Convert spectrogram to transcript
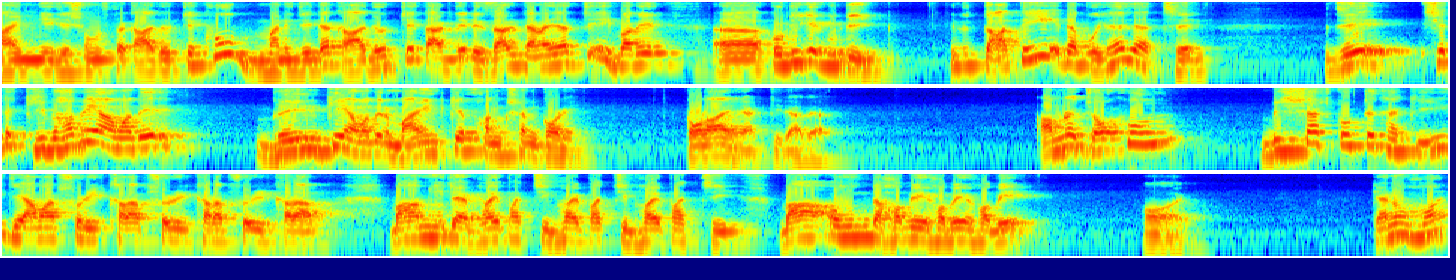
মাইন্ড নিয়ে যে সমস্ত কাজ হচ্ছে, খুব মানে যেটা কাজ হচ্ছে, তার যে রেজাল্ট জানা যাচ্ছে এবারে কোটিকে গুটি কিন্তু তাতেই এটা বোঝা যাচ্ছে যে সেটা কীভাবে আমাদের ব্রেনকে আমাদের মাইন্ডকে ফাংশন করে করায় আর কি দাদা আমরা যখন বিশ্বাস করতে থাকি যে আমার শরীর খারাপ শরীর খারাপ শরীর খারাপ, বা আমি এটা ভয় পাচ্ছি ভয় পাচ্ছি ভয় পাচ্ছি, বা অমুকটা হবে হবে হবে, হয়। কেন হয়?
